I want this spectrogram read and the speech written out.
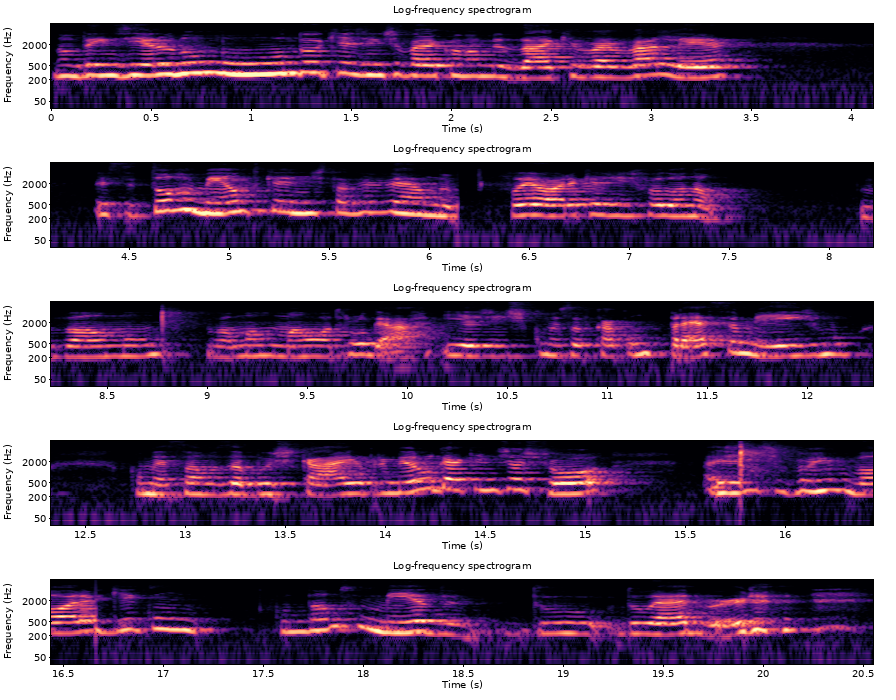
não tem dinheiro no mundo que a gente vai economizar, que vai valer esse tormento que a gente tá vivendo. Foi a hora que a gente falou, não, vamos, vamos arrumar um outro lugar. E a gente começou a ficar com pressa mesmo, começamos a buscar, e o primeiro lugar que a gente achou, a gente foi embora. Fiquei com, com tanto medo do, do Edward,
